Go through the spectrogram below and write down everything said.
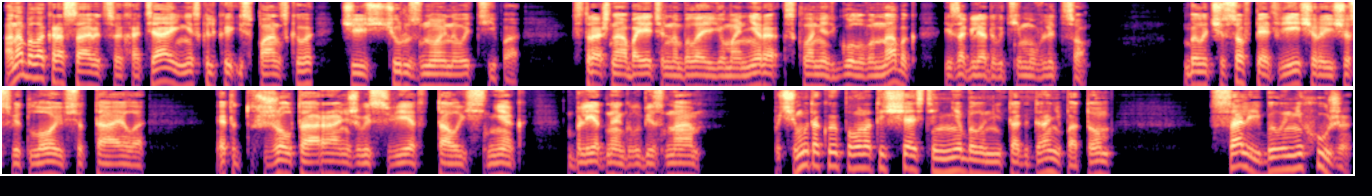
Она была красавица, хотя и несколько испанского, чересчур знойного типа. Страшно обаятельна была ее манера склонять голову на бок и заглядывать ему в лицо. Было часов пять вечера, еще светло, и все таяло. Этот желто-оранжевый свет, талый снег, бледная глубизна. Почему такой полноты счастья не было ни тогда, ни потом? С Салей было не хуже,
